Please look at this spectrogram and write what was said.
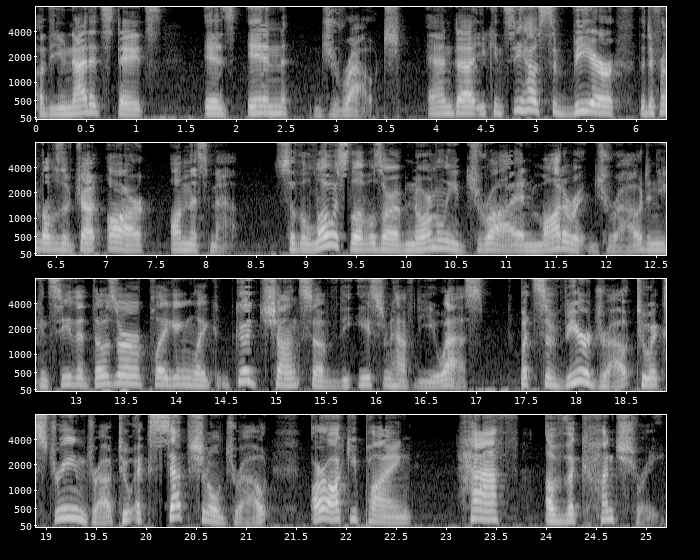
of the United States is in drought. And uh, you can see how severe the different levels of drought are on this map. So the lowest levels are abnormally dry and moderate drought, and you can see that those are plaguing like good chunks of the eastern half of the US. But severe drought to extreme drought to exceptional drought are occupying half of the country.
